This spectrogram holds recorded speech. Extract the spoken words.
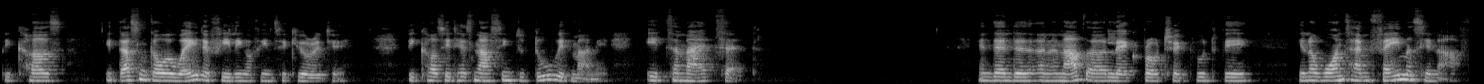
because it doesn't go away. The feeling of insecurity because it has nothing to do with money. It's a mindset. And then the, another lack project would be, you know, once I'm famous enough,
